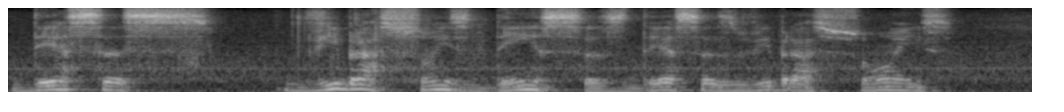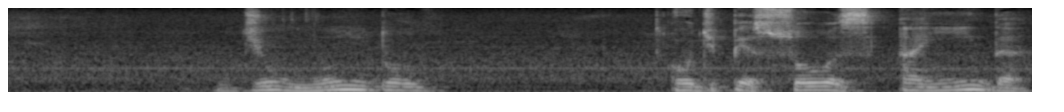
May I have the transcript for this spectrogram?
dessas vibrações densas, dessas vibrações de um mundo ou de pessoas ainda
